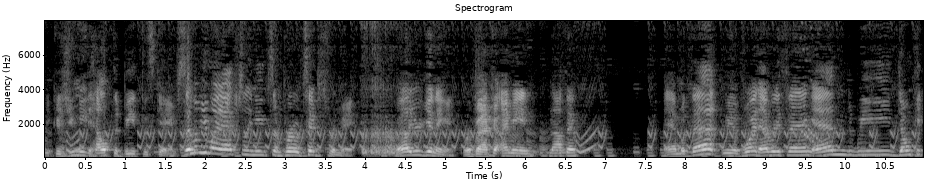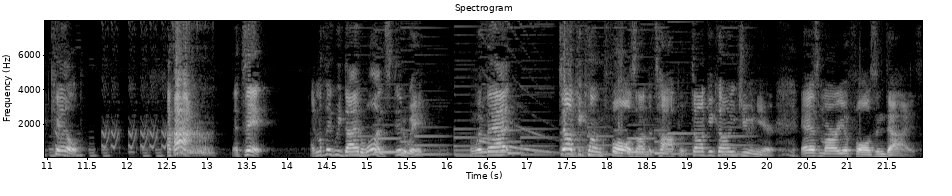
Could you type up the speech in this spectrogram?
because you need help to beat this game. Some of you might actually need some pro tips from me. Well, you're getting it. Rebecca, I mean, nothing. And with that, we avoid everything, and we don't get killed. Haha! That's it. I don't think we died once, did we? And with that, Donkey Kong falls on the top of Donkey Kong Jr. as Mario falls and dies.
